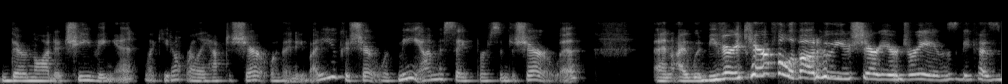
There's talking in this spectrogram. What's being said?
they're not achieving it. Like you don't really have to share it with anybody. You could share it with me. I'm a safe person to share it with. And I would be very careful about who you share your dreams because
